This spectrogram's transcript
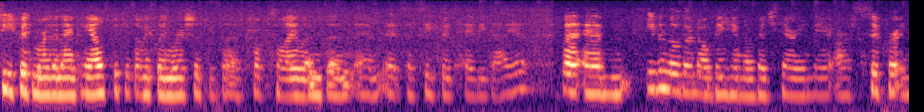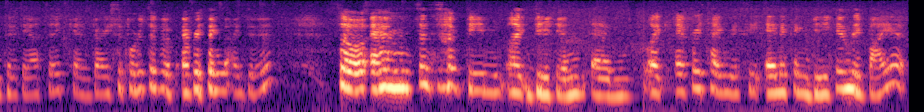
seafood more than anything else because obviously Mauritius is a tropical island and um, it's a seafood heavy diet. But um, even though they're not vegan or vegetarian, they are super enthusiastic and very supportive of everything that I do. So um, since I've been like vegan, um, like every time they see anything vegan, they buy it.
